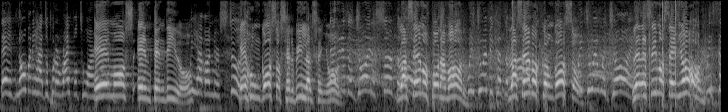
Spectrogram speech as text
They, nobody had to put a rifle to our. Hemos entendido We have understood que es un gozo servirle al that Señor. it is a joy to serve the Lo Lord. hacemos por amor. We do it because of Lo love. hacemos con gozo. We do it with joy. Le decimos, Señor, we say,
